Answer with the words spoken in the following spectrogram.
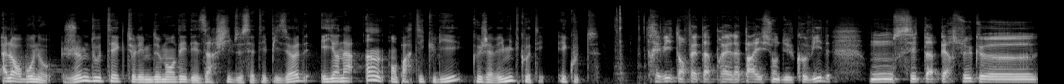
Alors Bruno, je me doutais que tu allais me demander des archives de cet épisode, et il y en a un en particulier que j'avais mis de côté. Écoute. Très vite, en fait, après l'apparition du Covid, on s'est aperçu que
